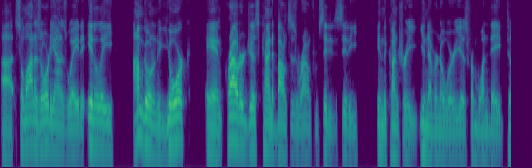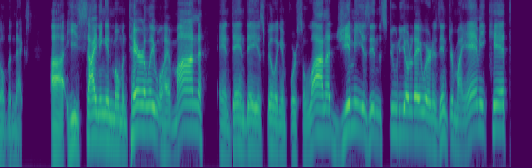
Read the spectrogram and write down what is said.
Uh, Solana's already on his way to Italy. I'm going to New York. And Crowder just kind of bounces around from city to city in the country. You never know where he is from one day till the next. Uh, he's signing in momentarily. We'll have him on and Dan Day is filling in for Solana. Jimmy is in the studio today wearing his Inter Miami kit.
